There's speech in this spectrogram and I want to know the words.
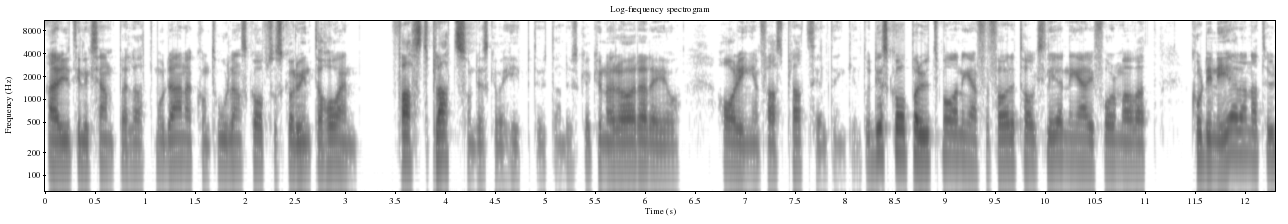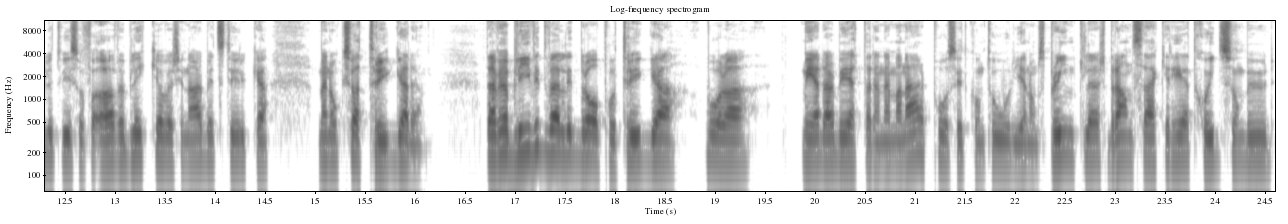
är ju till exempel att moderna kontorlandskap så ska du inte ha en fast plats om det ska vara hippt utan du ska kunna röra dig och har ingen fast plats helt enkelt. Och det skapar utmaningar för företagsledningar i form av att koordinera naturligtvis och få överblick över sin arbetsstyrka, men också att trygga den. Där vi har blivit väldigt bra på att trygga våra medarbetare när man är på sitt kontor genom sprinklers, brandsäkerhet, skyddsombud,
